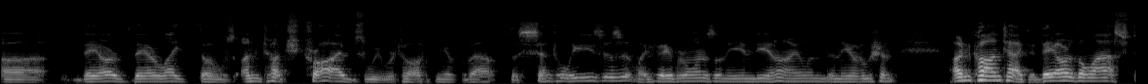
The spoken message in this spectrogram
uh, they are they are like those untouched tribes we were talking about. The Sentinelese, is it? My favorite ones on the Indian island in the ocean. Uncontacted. They are the last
